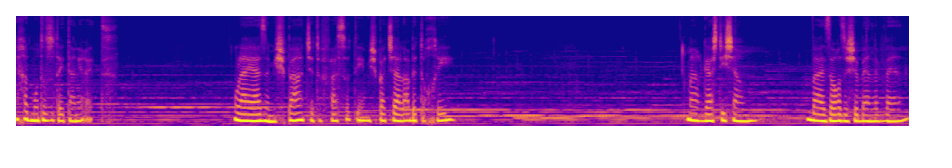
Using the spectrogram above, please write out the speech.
איך הדמות הזאת הייתה נראית. אולי היה איזה משפט שתפס אותי, משפט שעלה בתוכי, מה הרגשתי שם, באזור הזה שבין לבין,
